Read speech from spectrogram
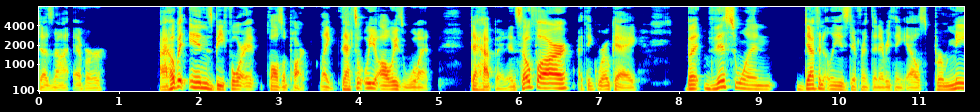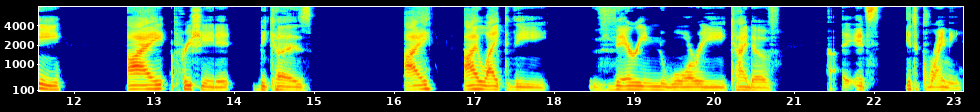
does not ever I hope it ends before it falls apart. Like that's what we always want to happen. And so far, I think we're okay. But this one definitely is different than everything else. For me, I appreciate it because I I like the very noir kind of uh, it's it's grimy.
